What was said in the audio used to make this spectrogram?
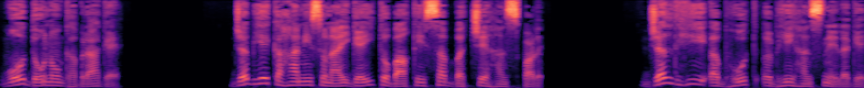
وہ دونوں گھبرا گئے۔ جب یہ کہانی سنائی گئی تو باقی سب بچے ہنس پڑے۔ جلد ہی ابھوت بھی ہنسنے لگے۔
